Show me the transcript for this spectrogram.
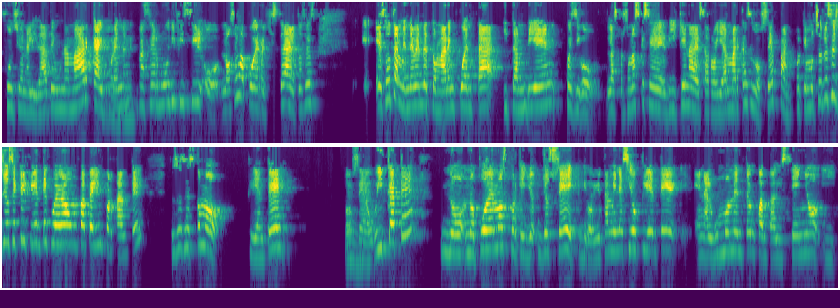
funcionalidad de una marca y por ende va a ser muy difícil o no se va a poder registrar. Entonces, eso también deben de tomar en cuenta y también, pues digo, las personas que se dediquen a desarrollar marcas lo sepan, porque muchas veces yo sé que el cliente juega un papel importante, entonces es como, cliente, o sea, ubícate, no, no podemos, porque yo, yo sé, digo, yo también he sido cliente en algún momento en cuanto a diseño y,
